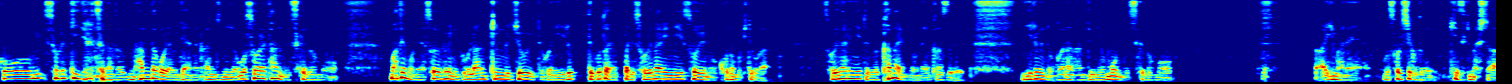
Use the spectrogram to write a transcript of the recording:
こう、それ聞いてるとなんか、なんだこれみたいな感じに襲われたんですけども、まあでもね、そういうふうにこうランキング上位とかにいるってことは、やっぱりそれなりにそういうのを好む人が、それなりにというかかなりのね、数いるのかななんていうふうに思うんですけども、あ今ね、恐ろしいことに気づきました。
